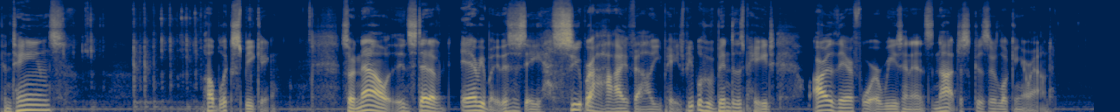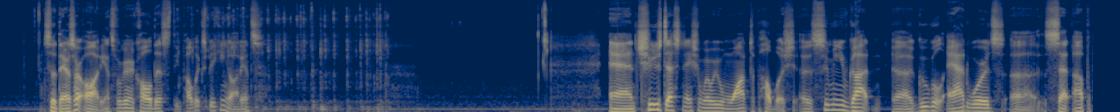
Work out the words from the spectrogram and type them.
Contains public speaking. So now, instead of everybody, this is a super high value page. People who've been to this page are there for a reason, and it's not just because they're looking around. So there's our audience. We're going to call this the public speaking audience. and choose destination where we want to publish. Assuming you've got uh, Google AdWords uh, set up,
